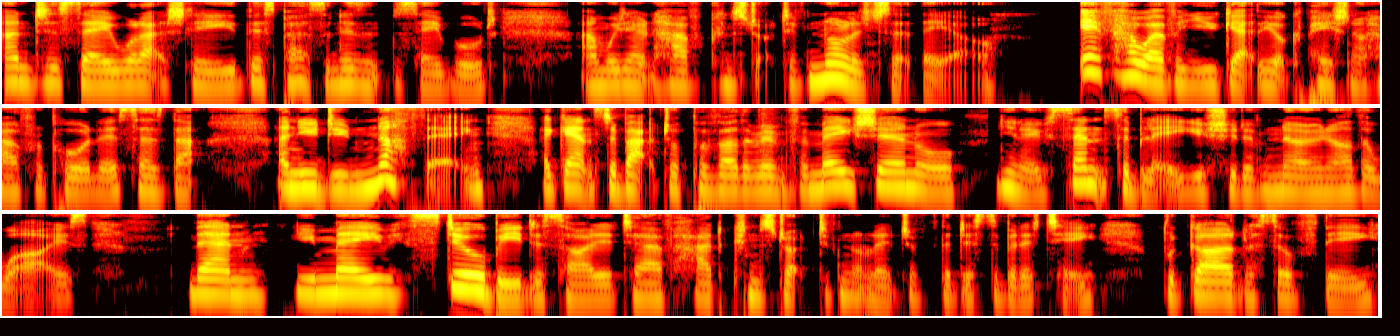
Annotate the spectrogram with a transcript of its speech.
and to say, well, actually, this person isn't disabled and we don't have constructive knowledge that they are. If, however, you get the occupational health report and it says that, and you do nothing against a backdrop of other information or, you know, sensibly you should have known otherwise, then you may still be decided to have had constructive knowledge of the disability, regardless of the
